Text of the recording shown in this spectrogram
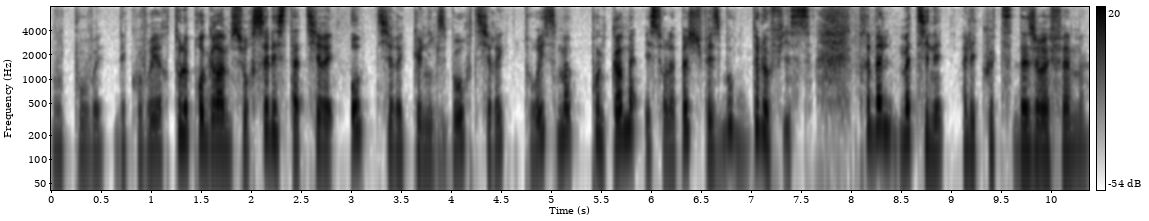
Vous pouvez découvrir tout le programme sur célesta-haut-königsbourg-tourisme.com et sur la page Facebook de l'Office. Très belle matinée à l'écoute d'Azur FM.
